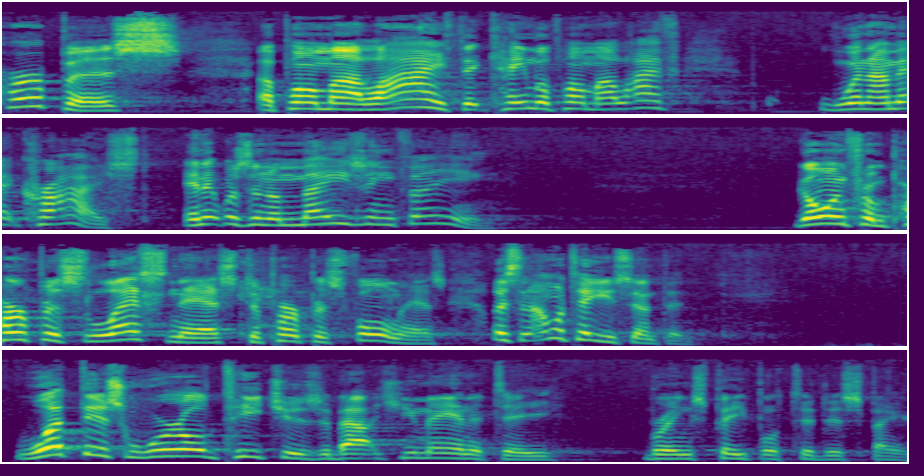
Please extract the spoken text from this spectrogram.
purpose upon my life that came upon my life when I met Christ. And it was an amazing thing. Going from purposelessness to purposefulness. Listen, I want to tell you something. What this world teaches about humanity brings people to despair.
